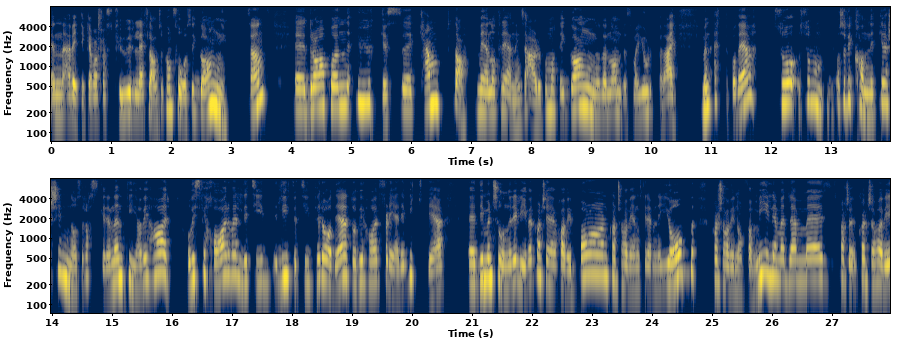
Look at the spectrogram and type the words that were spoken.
en, jeg vet ikke hva slags kur eller et eller annet som kan få oss i gang. Sant? Eh, dra på en ukes eh, camp da, med noe trening, så er du på en måte i gang, og det er noen andre som har hjulpet deg. Men etterpå det, så, så altså Vi kan ikke skynde oss raskere enn den tida vi har. Og hvis vi har veldig tid, lite tid til rådighet, og vi har flere viktige Eh, dimensjoner i livet. Kanskje har vi barn, kanskje har vi en krevende jobb, kanskje har vi noen familiemedlemmer. Kanskje, kanskje har vi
